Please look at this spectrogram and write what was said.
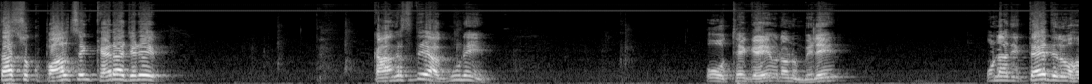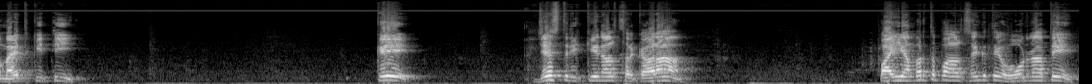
ਤਾਂ ਸੁਖਪਾਲ ਸਿੰਘ ਖਹਿਰਾ ਜਿਹੜੇ ਕਾਂਗਰਸ ਦੇ ਆਗੂ ਨੇ, ਉਹ ਉੱਥੇ ਗਏ, ਉਹਨਾਂ ਨੂੰ ਮਿਲੇ। ਉਹਨਾਂ ਦੀ ਤਹਿ ਦਿਲੋਂ ਹਮਾਇਤ ਕੀਤੀ। ਕਿ ਜਿਸ ਤਰੀਕੇ ਨਾਲ ਸਰਕਾਰਾਂ ਭਾਈ ਅਮਰਤਪਾਲ ਸਿੰਘ ਤੇ ਹੋਰਨਾਂ ਤੇ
